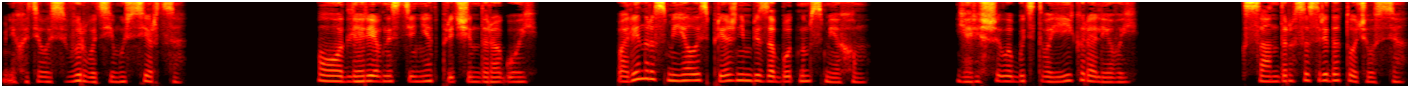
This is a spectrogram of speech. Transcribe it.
Мне хотелось вырвать ему сердце. О, для ревности нет причин, дорогой. Полина рассмеялась прежним беззаботным смехом. Я решила быть твоей королевой. Ксандр сосредоточился.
